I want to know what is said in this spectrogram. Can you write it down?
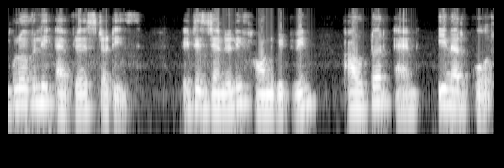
globally average studies. It is generally found between outer and inner core.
